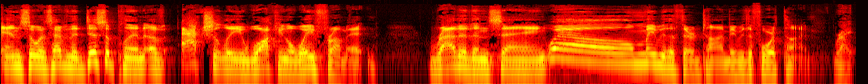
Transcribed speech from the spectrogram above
And so it's having the discipline of actually walking away from it rather than saying, well, maybe the third time, maybe the fourth time. Right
